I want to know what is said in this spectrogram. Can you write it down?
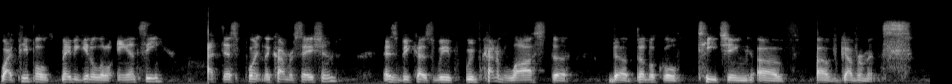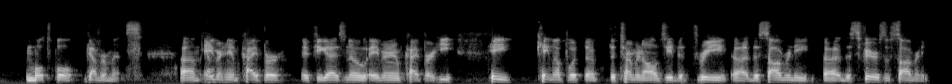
why people maybe get a little antsy at this point in the conversation is because we've we've kind of lost the the biblical teaching of of governments, multiple governments. Um, yep. Abraham Kuyper, if you guys know Abraham Kuyper, he he came up with the the terminology, the three, uh, the sovereignty, uh, the spheres of sovereignty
